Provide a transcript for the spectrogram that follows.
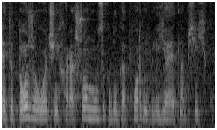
это тоже очень хорошо, музыка благотворно влияет на психику.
